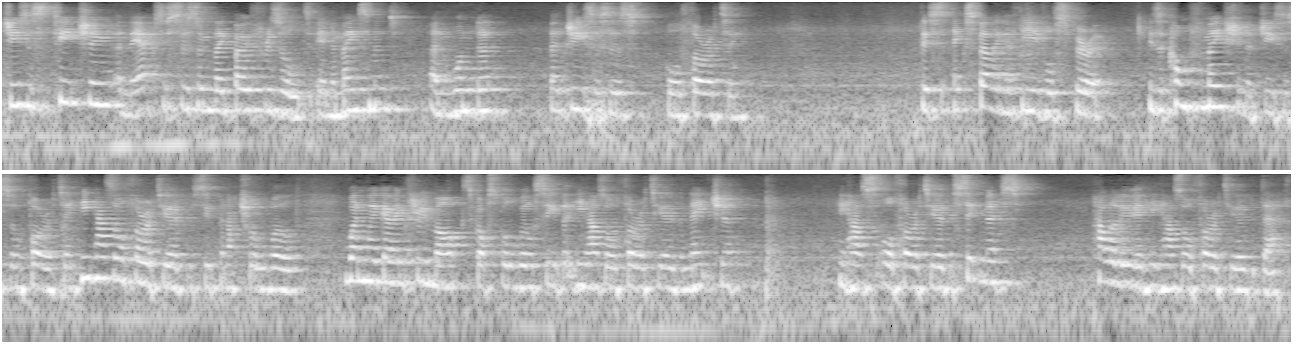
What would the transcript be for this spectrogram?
Jesus' teaching and the exorcism, they both result in amazement and wonder at Jesus' authority. This expelling of the evil spirit is a confirmation of Jesus' authority. He has authority over the supernatural world. When we're going through Mark's gospel, we'll see that he has authority over nature, he has authority over sickness. Hallelujah, he has authority over death.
